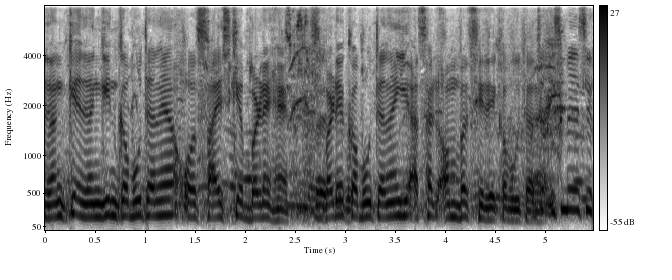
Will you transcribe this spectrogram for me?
رنگ کے رنگین کبوتر ہیں اور سائز کے بڑے ہیں بڑے کبوتر ہیں یہ اصل امبر سرے کبوتر اچھا ہیں اس میں ایسی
